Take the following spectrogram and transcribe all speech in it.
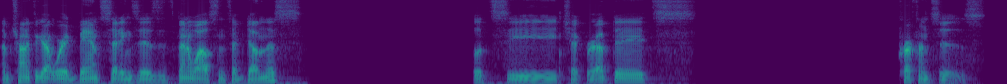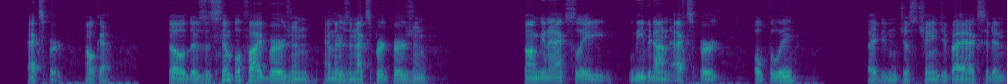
I'm trying to figure out where Advanced Settings is. It's been a while since I've done this. Let's see, check for updates. Preferences. Expert. Okay. So there's a simplified version and there's an expert version. So I'm going to actually leave it on expert, hopefully. I didn't just change it by accident.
